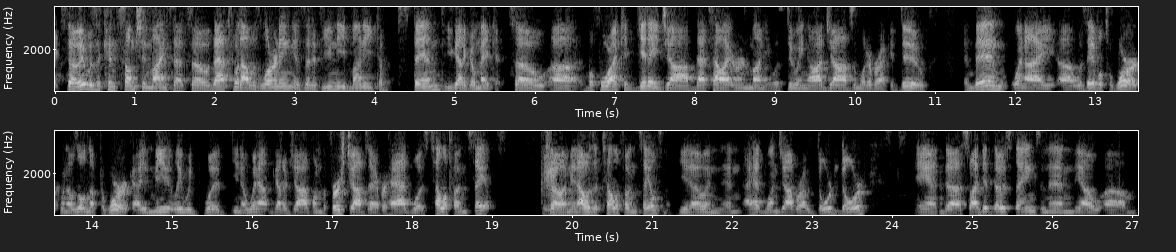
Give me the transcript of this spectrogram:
Right. So it was a consumption mindset. So that's what I was learning is that if you need money to spend, you got to go make it. So uh, before I could get a job, that's how I earned money was doing odd jobs and whatever I could do. And then when I uh, was able to work, when I was old enough to work, I immediately would, would, you know, went out and got a job. One of the first jobs I ever had was telephone sales. So, I mean, I was a telephone salesman, you know, and, and I had one job where I was door to door. And uh, so I did those things. And then, you know, um,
